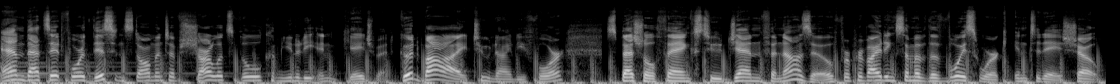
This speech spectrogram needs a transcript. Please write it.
And that's it for this installment of Charlottesville Community Engagement. Goodbye, 294. Special thanks to Jen Finazzo for providing some of the voice work in today's show.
